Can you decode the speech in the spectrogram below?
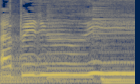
Happy New Year.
